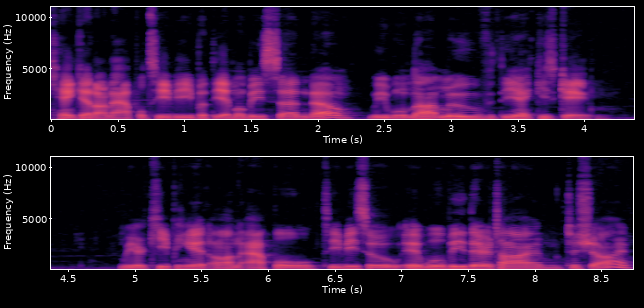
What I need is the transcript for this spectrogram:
can't get on Apple TV. But the MLB said no, we will not move the Yankees game. We are keeping it on Apple TV, so it will be their time to shine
